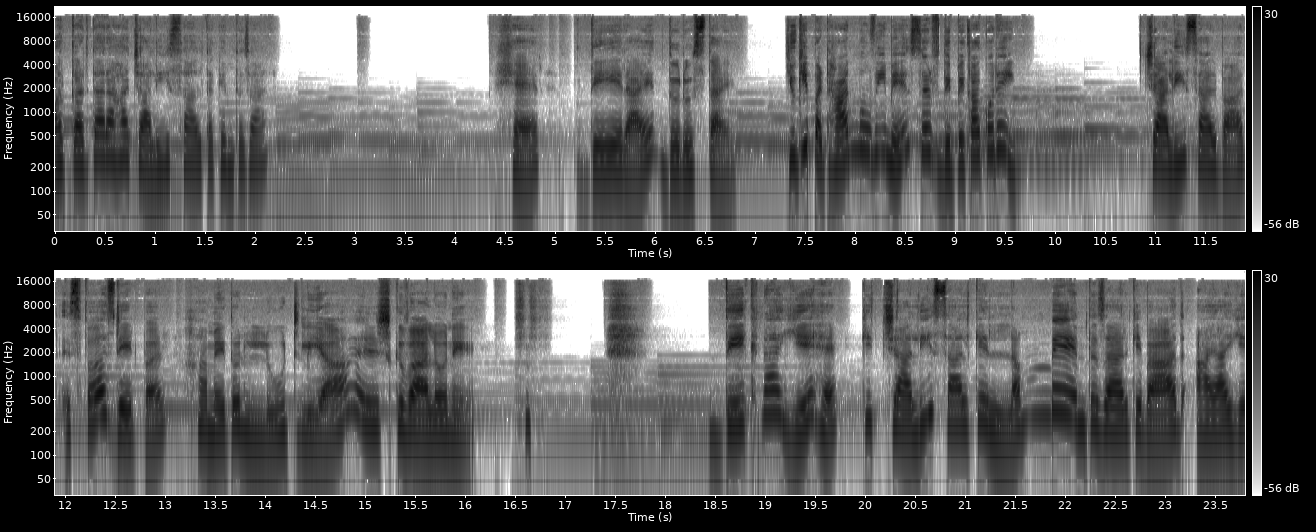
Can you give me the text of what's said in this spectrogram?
और करता रहा चालीस साल तक इंतज़ार? खैर, देर आए, दुरुस्त आए। क्योंकि पठान मूवी में सिर्फ़ दीपिका को नहीं चालीस साल बाद इस फ़र्स्ट डेट पर हमें तो लूट लिया इश्क वालों ने। देखना यह है कि 40 साल के लंबे इंतज़ार के बाद आया ये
